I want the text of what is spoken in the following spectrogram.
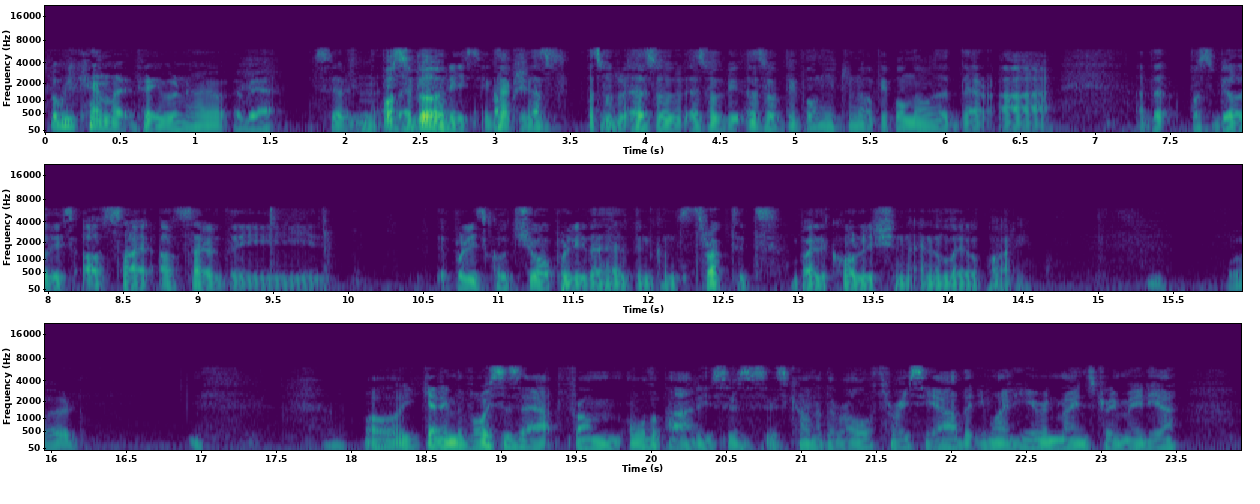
but we can let people know about certain Possibilities, exactly. That's, options. that's, what, that's, what, that's, what, that's what people need to know. People know that there are uh, other possibilities outside outside of the, the political duopoly that has been constructed by the coalition and the Labour Party. Word. Well, getting the voices out from all the parties is, is kind of the role of 3CR that you won't hear in mainstream media.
